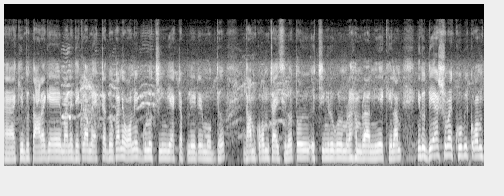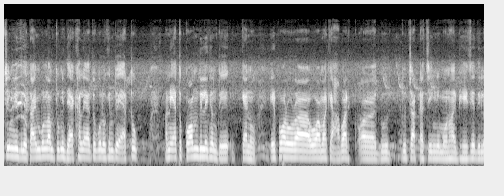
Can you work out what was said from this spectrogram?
আহ, কিন্তু তার আগে মানে দেখলাম একটা দোকানে অনেকগুলো চিংড়ি একটা প্লেটের মধ্যেও দাম কম চাইছিল। তো ওই চিংড়িগুলো আমরা আমরা নিয়ে খেলাম। কিন্তু দেওয়ার সময় খুবই কম চিংড়ি দিল। তাই আমি বললাম তুমি দেখালে এতগুলো কিন্তু এত মানে এত কম দিলে কিন্তু কেন? এরপর ওরা ও আমাকে আবার দু দু চারটা চিংড়ি মনে হয় ভেজে দিল।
